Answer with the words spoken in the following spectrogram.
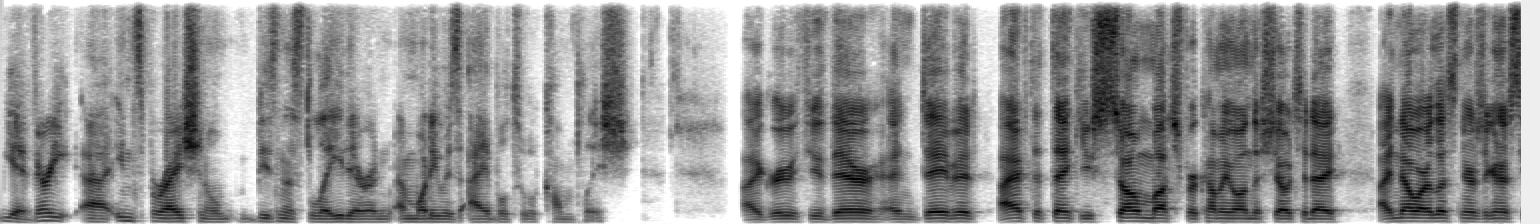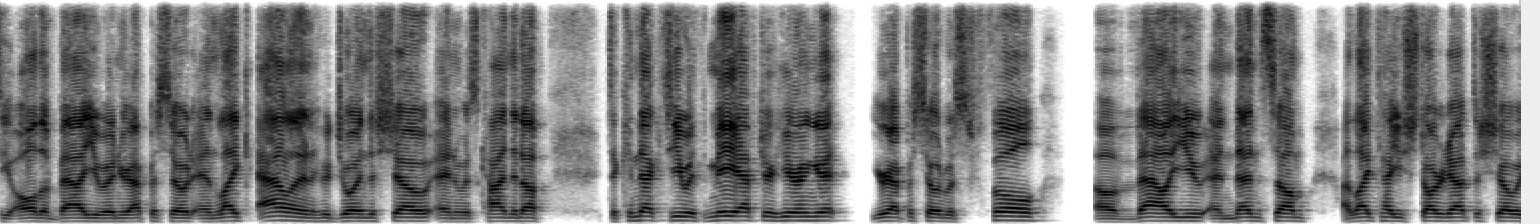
yeah, very uh, inspirational business leader and, and what he was able to accomplish. I agree with you there. And David, I have to thank you so much for coming on the show today. I know our listeners are going to see all the value in your episode. And like Alan, who joined the show and was kind enough to connect you with me after hearing it, your episode was full of value and then some. I liked how you started out the show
